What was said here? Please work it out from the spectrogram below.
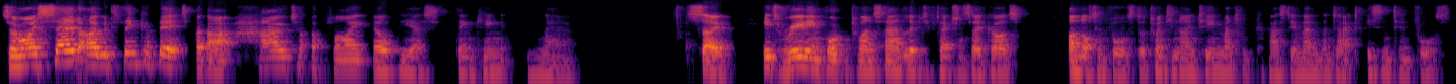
So I said I would think a bit about how to apply LPS thinking now. So it's really important to understand liberty protection safeguards are not enforced. The 2019 Mental Capacity Amendment Act isn't enforced.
